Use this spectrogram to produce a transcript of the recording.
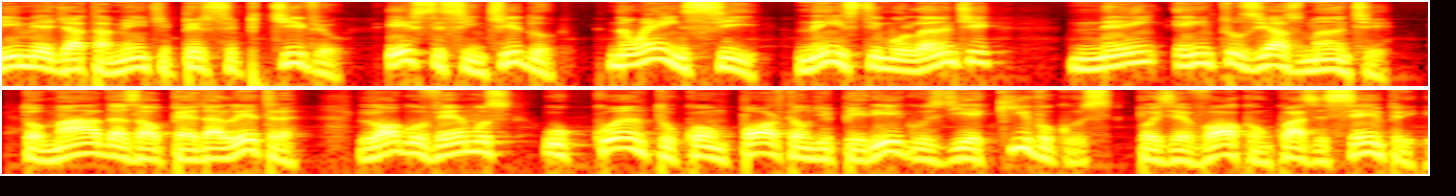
imediatamente perceptível. Este sentido não é em si nem estimulante nem entusiasmante. Tomadas ao pé da letra, logo vemos o quanto comportam de perigos de equívocos, pois evocam quase sempre,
